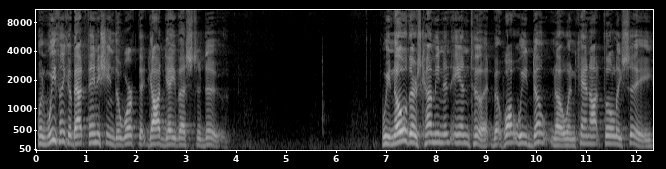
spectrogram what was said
When we think about finishing the work that God gave us to do, we know there's coming an end to it, but what we don't know and cannot fully see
